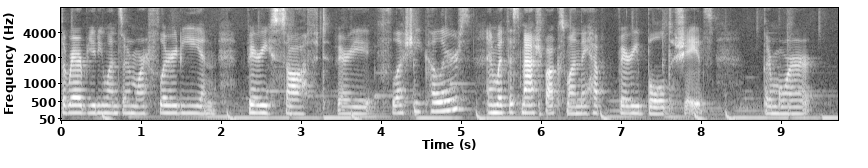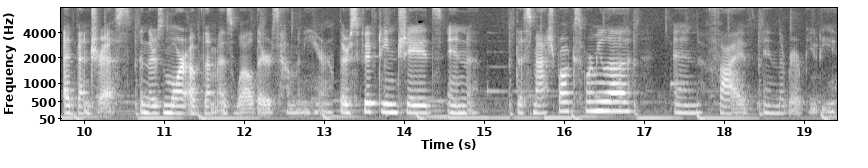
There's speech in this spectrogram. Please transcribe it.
the Rare Beauty ones are more flirty and very soft, very fleshy colors. And with the Smashbox one, they have very bold shades. They're more adventurous and there's more of them as well. There's how many here? There's 15 shades in the Smashbox formula and five in the Rare Beauty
